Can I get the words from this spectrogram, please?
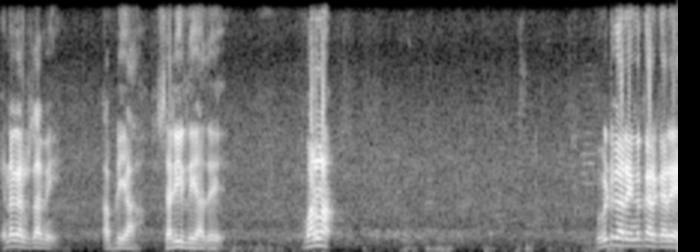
என்ன கருப்புசாமி அப்படியா? சரியில்லையா அது? வரலாம். உங்கள் வீட்டுக்காரர் எங்கக்கா இருக்காரு?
